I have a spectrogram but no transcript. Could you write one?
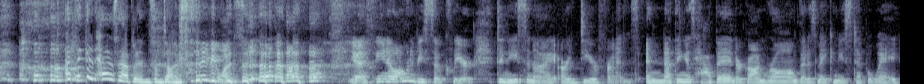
I think it has happened sometimes. Maybe once. yes, you know, I want to be so clear. Denise and I are dear friends, and nothing has happened or gone wrong that is making me step away.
